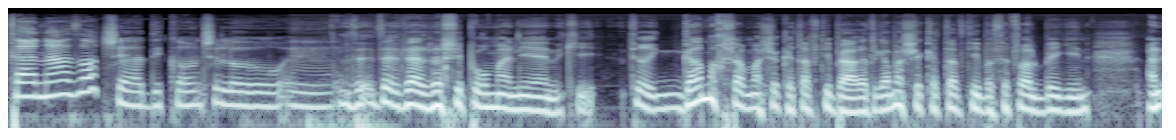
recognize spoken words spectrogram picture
הטענה הזאת, שהדיכאון שלו... אה, זה, זה, זה, זה סיפור מעניין, כי תראי, גם עכשיו מה שכתבתי בארץ, גם מה שכתבתי בספר על בגין, אני,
